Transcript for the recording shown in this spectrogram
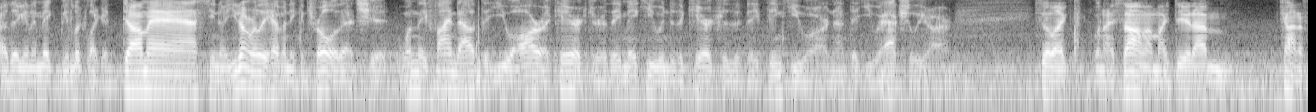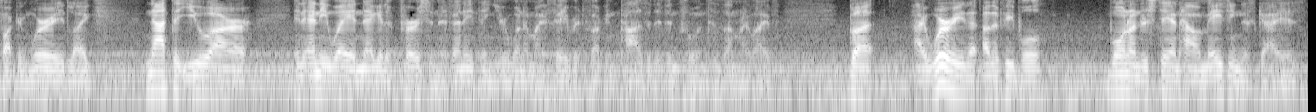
Are they gonna make me look like a dumbass? You know, you don't really have any control of that shit. When they find out that you are a character, they make you into the character that they think you are, not that you actually are. So, like, when I saw him, I'm like, dude, I'm kind of fucking worried. Like, not that you are in any way a negative person. If anything, you're one of my favorite fucking positive influences on my life. But I worry that other people won't understand how amazing this guy is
